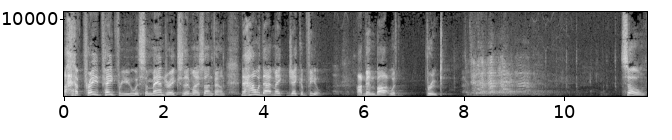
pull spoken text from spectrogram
I have paid, paid for you with some mandrakes that my son found. Now, how would that make Jacob feel? I've been bought with fruit. so,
